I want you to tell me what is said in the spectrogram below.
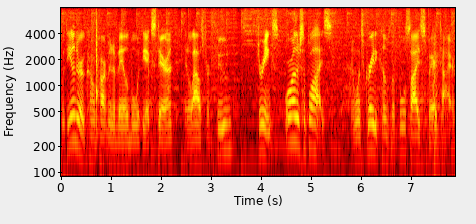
With the under compartment available with the Xterra, it allows for food, drinks, or other supplies. And what's great, it comes with a full-size spare tire.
